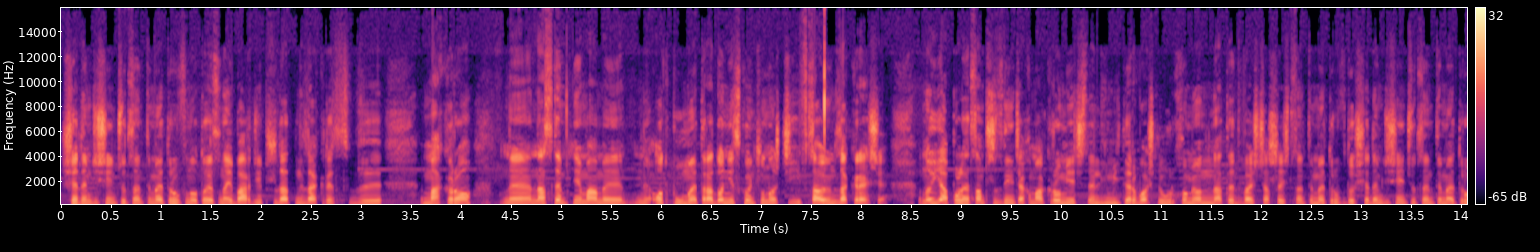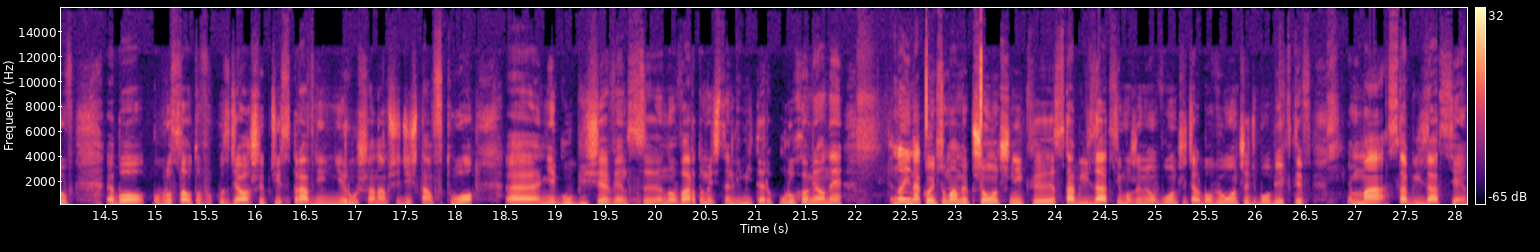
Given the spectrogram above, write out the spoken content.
70 cm. No to jest najbardziej przydatny zakres w makro. Następnie mamy od pół metra do nieskończoności i w całym zakresie. No i ja polecam przy zdjęciach makro mieć ten limiter właśnie uruchomiony na te 26 cm do 70 cm, e, bo po prostu autofokus działa szybciej, sprawniej, nie rusza nam się gdzieś tam w tło, e, nie gubi się, więc e, no, warto mieć ten limiter uruchomiony. No i na końcu mamy przełącznik stabilizacji, możemy ją włączyć albo wyłączyć, bo obiektyw ma stabilizację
